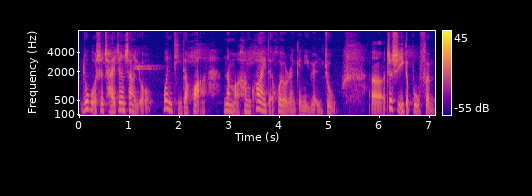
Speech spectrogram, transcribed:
如果是财政上有问题的话，那么很快的会有人给你援助。呃，这是一个部分。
